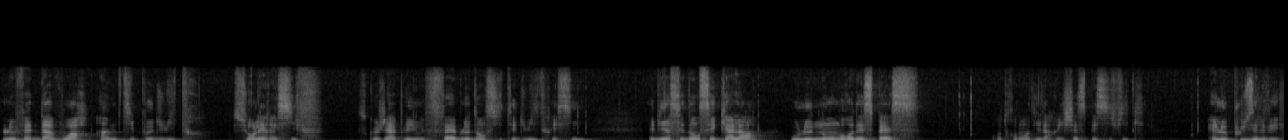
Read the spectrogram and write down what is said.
le fait d'avoir un petit peu d'huîtres sur les récifs, ce que j'ai appelé une faible densité d'huîtres ici, eh c'est dans ces cas-là où le nombre d'espèces, autrement dit la richesse spécifique, est le plus élevé.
